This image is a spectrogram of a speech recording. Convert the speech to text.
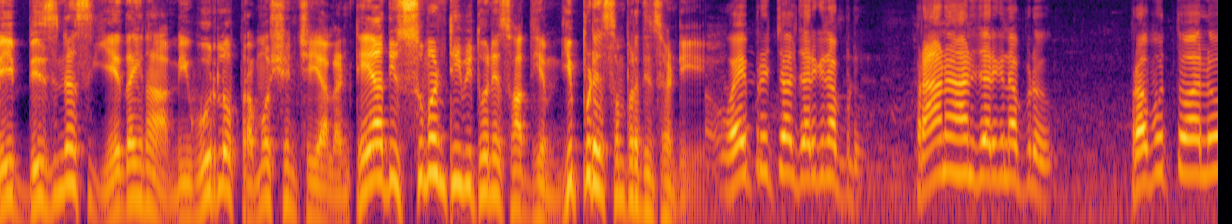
మీ బిజినెస్ ఏదైనా మీ ఊర్లో ప్రమోషన్ చేయాలంటే అది సుమన్ టీవీతోనే సాధ్యం. ఇప్పుడే సంప్రదించండి. వైపరీత్యాలు జరిగినప్పుడు ప్రాణహాని జరిగినప్పుడు ప్రభుత్వాలు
